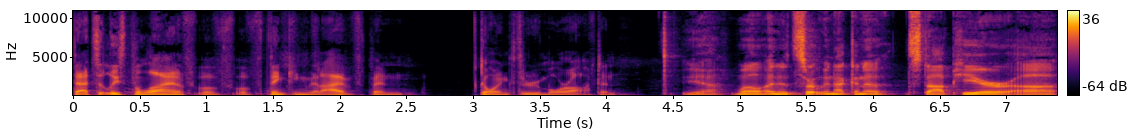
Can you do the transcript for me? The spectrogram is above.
that's at least the line of, of, of thinking that I've been going through more often. Yeah, well, and it's certainly not going to stop here. Uh,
